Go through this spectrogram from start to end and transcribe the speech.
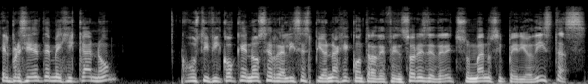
El presidente mexicano justificó que no se realice espionaje contra defensores de derechos humanos y periodistas.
